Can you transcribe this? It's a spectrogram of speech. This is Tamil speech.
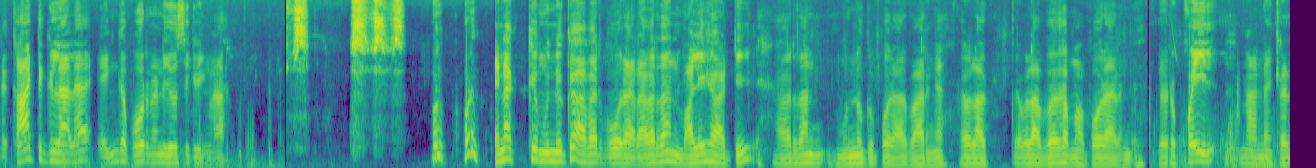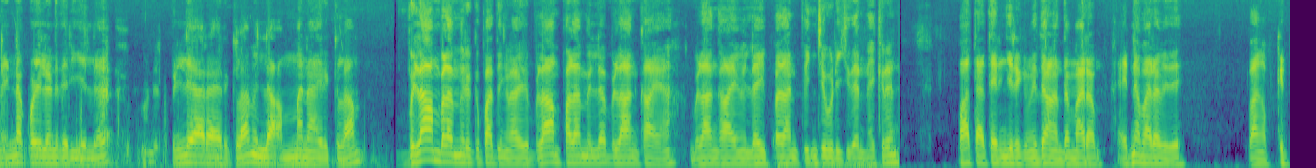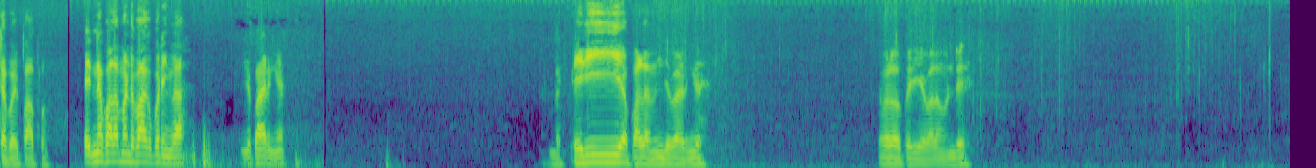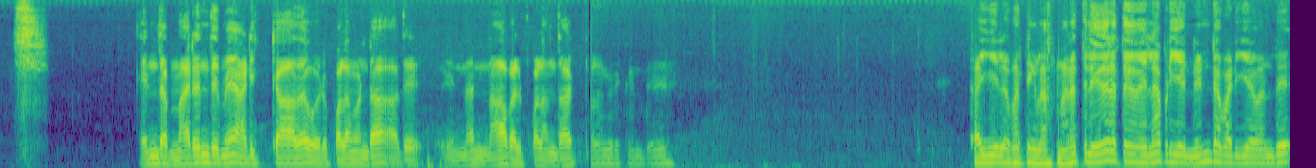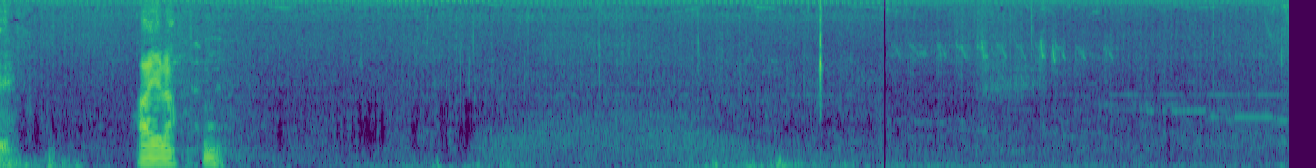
இந்த காட்டுக்குள்ளால எங்க போறணும்னு யோசிக்கிறீங்களா? எனக்கு முன்னுக்கு அவர் போறார். அவர் தான் வழிகாட்டி. அவர் தான் முன்னுக்கு போறார். பாருங்க எவ்வளோ எவ்வளோ வேகமாக போறாருண்டு இது ஒரு கோயில். நான் நினைக்கிறேன் என்ன கோயில்னு தெரியல. பிள்ளையாரா இருக்கலாம் இல்லை அம்மனா இருக்கலாம். விளாம்பழம் இருக்கு பாத்தீங்களா? இது விளாம்பழம் இல்லை விளாங்காயம். விளாங்காயம் இல்லை இப்பதான் பிஞ்சு பிடிக்குதுன்னு நினைக்கிறேன். பார்த்தா தெரிஞ்சிருக்கும் இதுதான் அந்த மரம். என்ன மரம் இது? வாங்க கிட்ட போய் பார்ப்போம். என்ன பழம் மட்டும் பார்க்க போறீங்களா? இது பாருங்க. இந்த பெரிய பழம் இங்க பாருங்க. எவ்வளவு பெரிய பழம் உண்டு? எந்த மருந்துமே அடிக்காத ஒரு பழம்ண்டா அது இந்த நாவல் பழம் தான். பழம் இருக்குண்டு கையில பாத்தீங்களா? மரத்தில் ஏற தேவையில்லை. அப்படியே நின்றபடியே வந்து ஆயலாம்.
